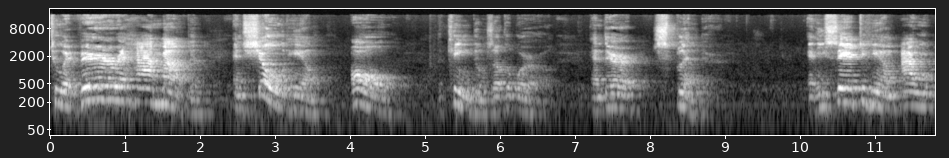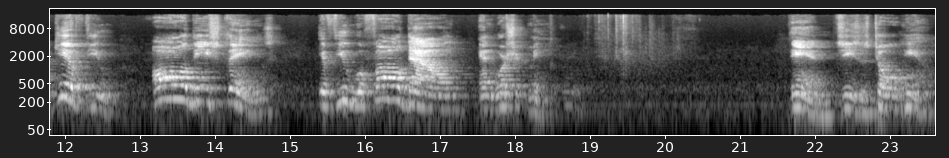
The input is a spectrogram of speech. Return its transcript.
to a very high mountain and showed him all the kingdoms of the world and their splendor. And he said to him, I will give you all these things if you will fall down and worship me. Then Jesus told him,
